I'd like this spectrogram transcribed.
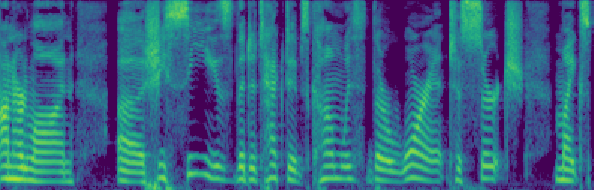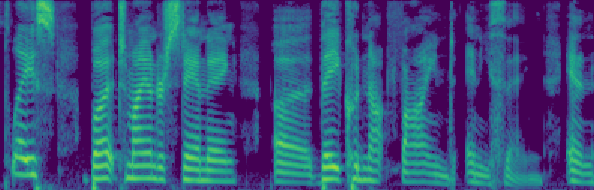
on her lawn. Uh, she sees the detectives come with their warrant to search Mike's place, but to my understanding, uh, they could not find anything. And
